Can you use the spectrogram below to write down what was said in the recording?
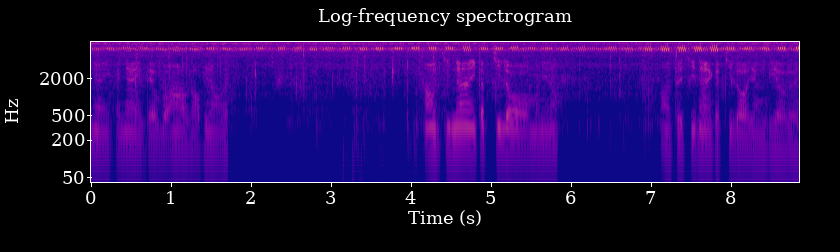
ใหญ่ก็ใหญ่แต่บ่เอาเราพี่น้องเลยเอาจีน่ายกับจีรอมานี่เนาะเอาแต่จีนายกับจีรออย่างเดียวเลย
